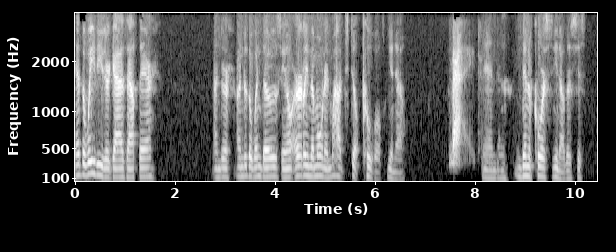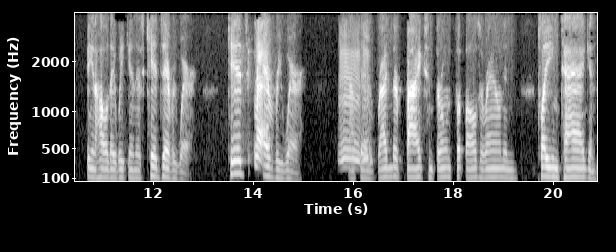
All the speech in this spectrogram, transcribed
had the weed eater guys out there under under the windows, you know, early in the morning while it's still cool, you know. And uh, then of course, you know, there's just being a holiday weekend, there's kids everywhere. Kids Right. everywhere out there Mhm. riding their bikes and throwing footballs around and playing tag and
